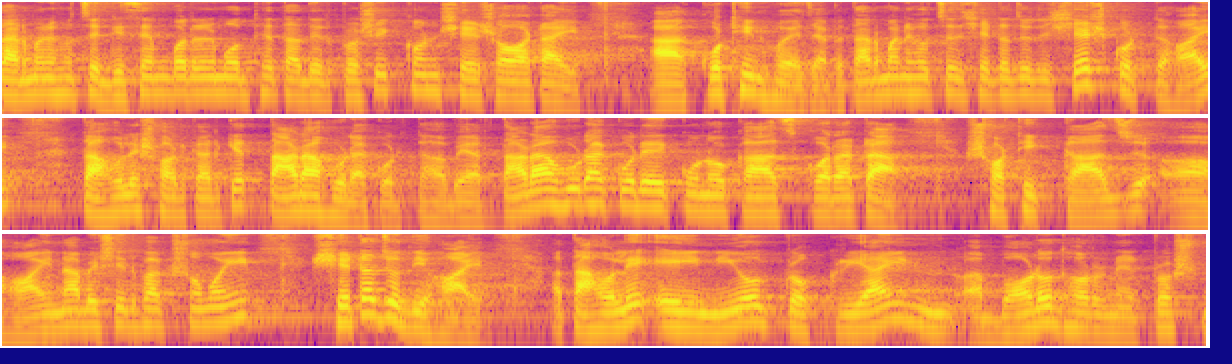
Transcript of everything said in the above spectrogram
তার মানে হচ্ছে ডিসেম্বরের মধ্যে তাদের প্রশিক্ষণ শেষ হওয়াটাই কঠিন হয়ে যাবে। তার মানে হচ্ছে সেটা যদি শেষ করতে হয়, তাহলে সরকারকে তাড়াহুড়া করতে হবে। আর তাড়াহুড়া করে কোনো কাজ করাটা সঠিক কাজ হয় না বেশিরভাগ সময়ই। সেটা যদি হয়, তাহলে এই নিয়োগ প্রক্রিয়ায় বড় ধরনের প্রশ্ন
